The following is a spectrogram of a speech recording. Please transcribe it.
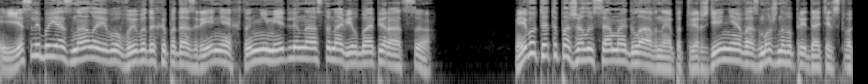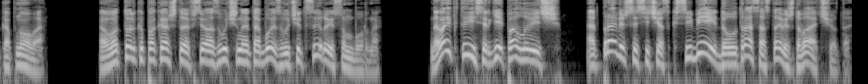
«Если бы я знал о его выводах и подозрениях, то немедленно остановил бы операцию». И вот это, пожалуй, самое главное подтверждение возможного предательства Копнова. Вот только пока что все озвученное тобой звучит сыро и сумбурно. Давай-ка ты, Сергей Павлович, Отправишься сейчас к себе и до утра составишь два отчета.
